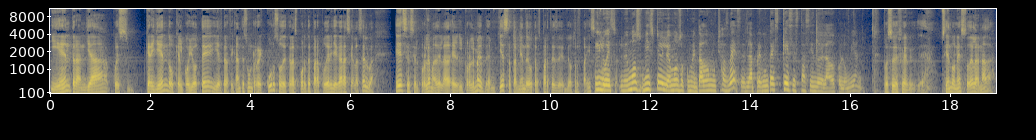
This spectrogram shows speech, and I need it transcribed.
y entran ya pues creyendo que el coyote y el traficante es un recurso de transporte para poder llegar hacia la selva. Ese es el problema. el, problema empieza también de otras partes de, otros países. Y lo, es, lo hemos visto y lo hemos documentado muchas veces. La pregunta es, ¿qué se está haciendo del lado colombiano? Pues eh, eh, siendo honesto, de la nada.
